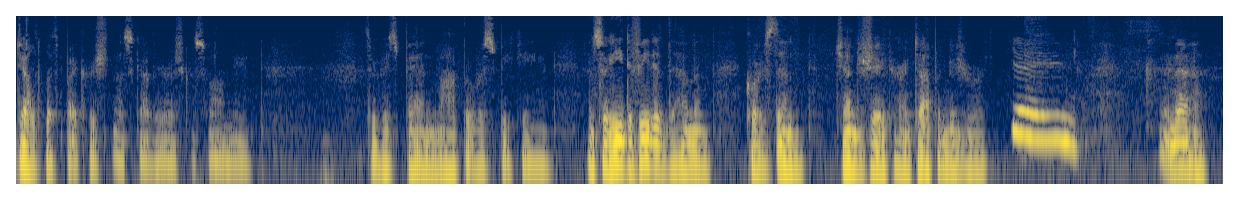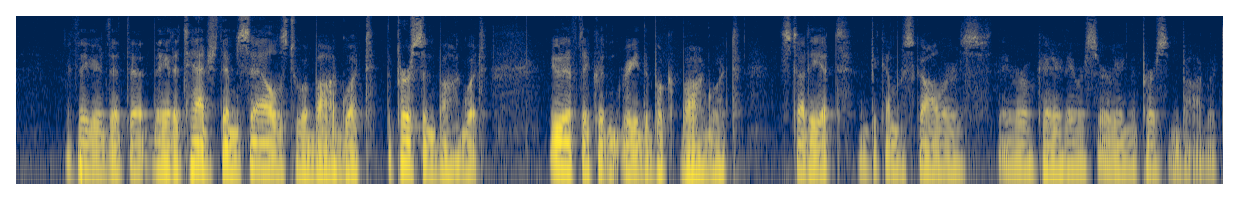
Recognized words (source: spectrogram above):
dealt with by Krishnadas Kaviraj Goswami. Through his pen, Mahaprabhu was speaking. And so he defeated them, and of course then Chandrasekhar and Tapan Mishra were, yay! And uh, I figured that the, they had attached themselves to a Bhagwat, the person Bhagwat, even if they couldn't read the book Bhagwat, study it and become scholars. They were okay. They were serving the person Bhagwat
